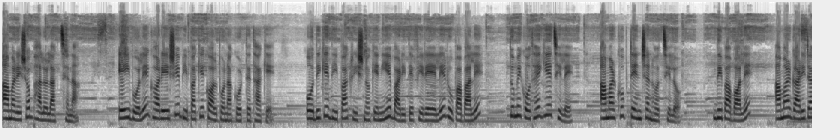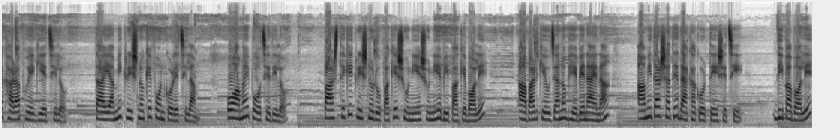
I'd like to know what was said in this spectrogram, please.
আমার এসব ভালো লাগছে না। এই বলে ঘরে এসে দীপাকে কল্পনা করতে থাকে। ওদিকে দীপা কৃষ্ণকে নিয়ে বাড়িতে ফিরে এলে রূপা বলে, তুমি কোথায় গিয়েছিলে? আমার খুব টেনশন হচ্ছিল। দীপা বলে, আমার গাড়িটা খারাপ হয়ে গিয়েছিল। তাই আমি কৃষ্ণকে ফোন করেছিলাম। ও আমায় পৌঁছে দিল। পাশ থেকে কৃষ্ণ রূপাকে শুনিয়ে শুনিয়ে বিপাকে বলে, আবার কেউ যেন ভেবে নেয় না, আমি তার সাথে দেখা করতে এসেছি। দীপা বলে,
